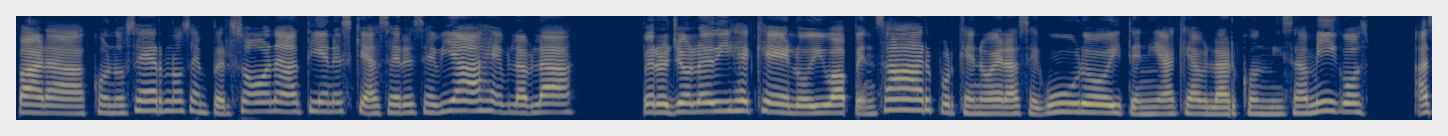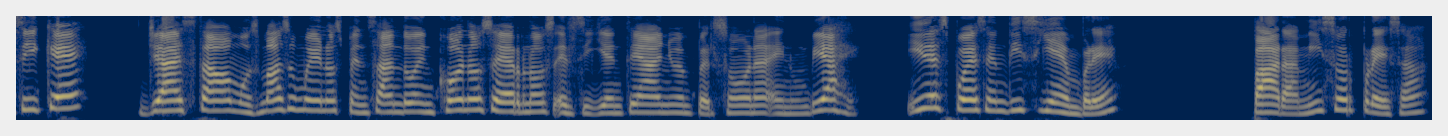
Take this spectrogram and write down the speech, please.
para conocernos en persona, tienes que hacer ese viaje, bla, bla. Pero yo le dije que lo iba a pensar porque no era seguro y tenía que hablar con mis amigos. Así que ya estábamos más o menos pensando en conocernos el siguiente año en persona en un viaje. Y después en diciembre, para mi sorpresa,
